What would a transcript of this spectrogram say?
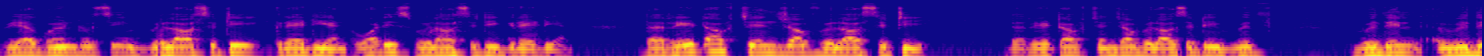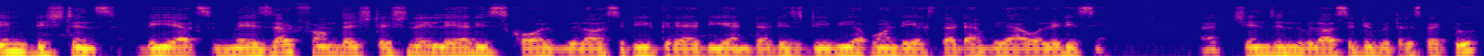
we are going to see velocity gradient. What is velocity gradient? The rate of change of velocity the rate of change of velocity with within within distance dx measured from the stationary layer is called velocity gradient. That is dv upon dx that we have already seen. A change in velocity with respect to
